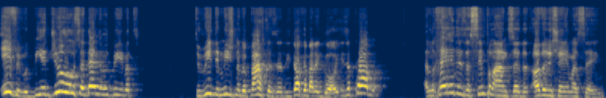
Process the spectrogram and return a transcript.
if it would be a Jew, so then it would be. But to read the Mishnah of bepashtas that he talk about a goy is a problem. L'chayed is a simple answer that other Rishonim are saying.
